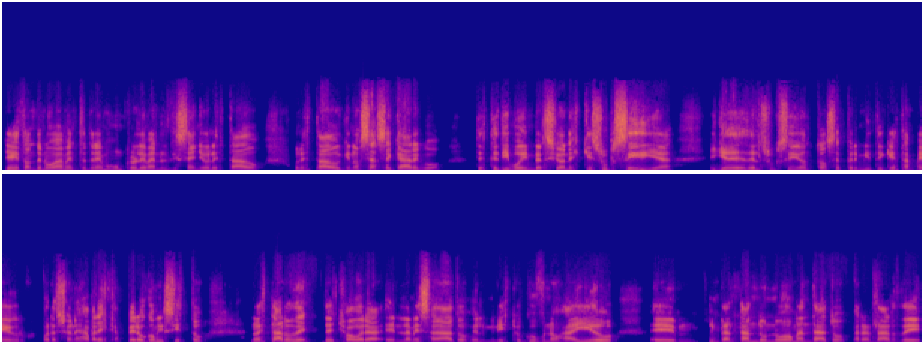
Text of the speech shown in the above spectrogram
Y ahí es donde nuevamente tenemos un problema en el diseño del Estado, un Estado que no se hace cargo de este tipo de inversiones, que subsidia y que desde el subsidio entonces permite que estas megacorporaciones aparezcan. Pero como insisto, no es tarde, de hecho ahora en la mesa de datos el ministro Guf nos ha ido eh, implantando un nuevo mandato para tratar de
